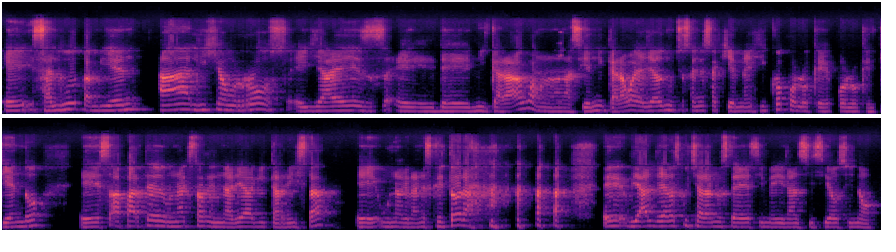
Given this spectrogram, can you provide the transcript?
Eh, saludo también a Ligia Urroz, ella es eh, de Nicaragua, nací en Nicaragua, ya lleva muchos años aquí en México, por lo que, por lo que entiendo, es aparte de una extraordinaria guitarrista, eh, una gran escritora. ya, ya la escucharán ustedes y me dirán si sí o si no,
